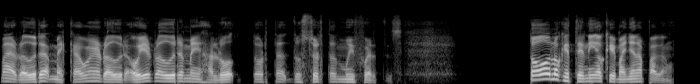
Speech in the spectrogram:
Madre, herradura, me cago en herradura. Hoy herradura me jaló torta, dos tortas muy fuertes. Todo lo que tenía, ok, mañana pagan.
